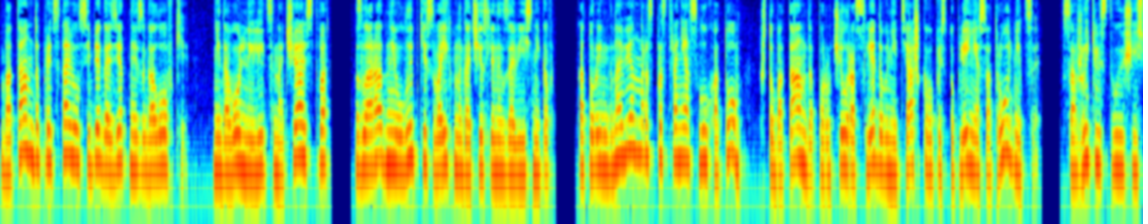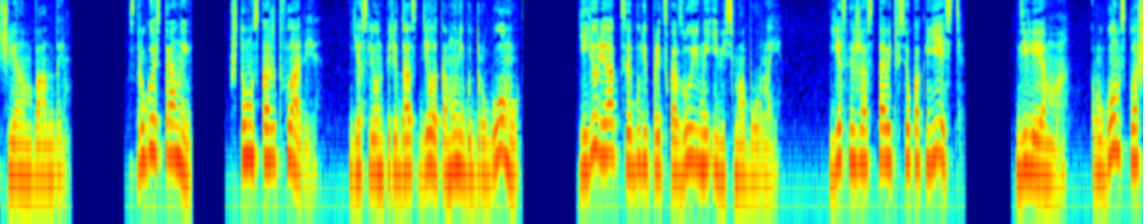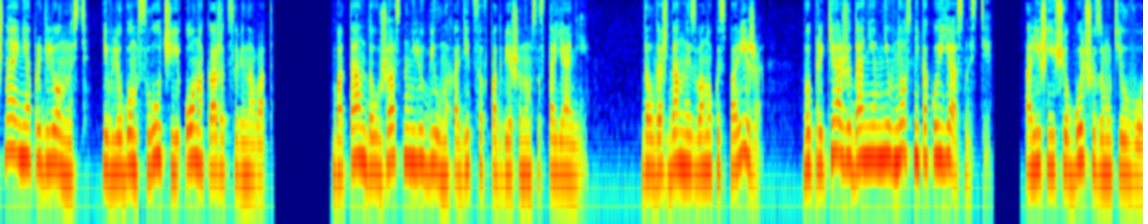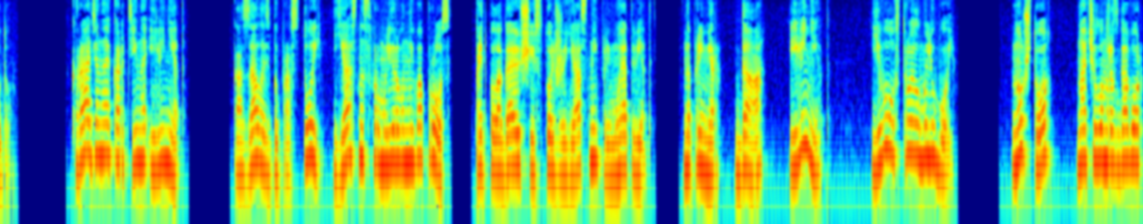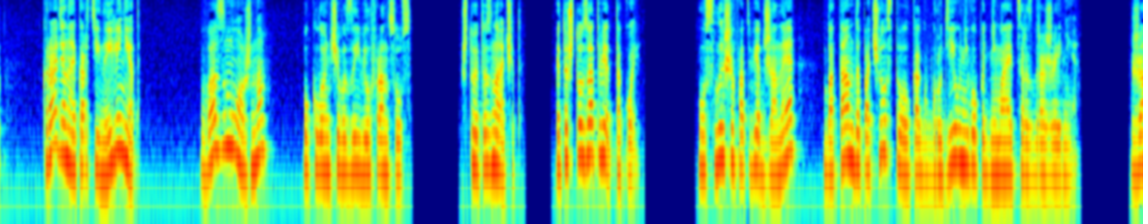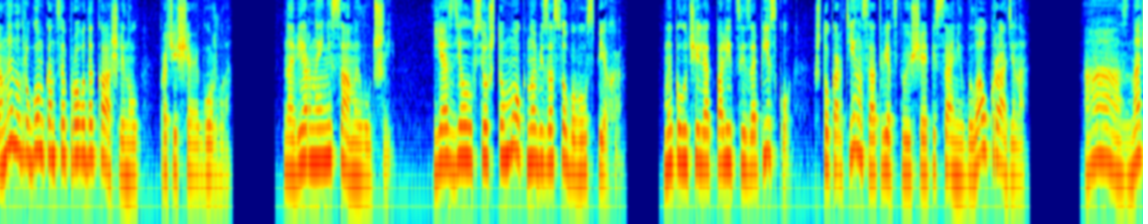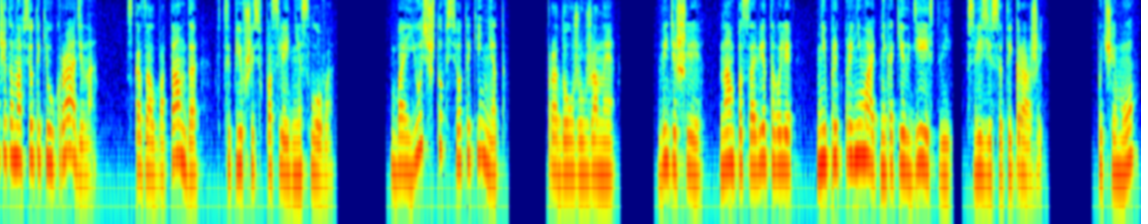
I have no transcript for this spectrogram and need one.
Батанда представил себе газетные заголовки, недовольные лица начальства, злорадные улыбки своих многочисленных завистников, которые мгновенно распространят слух о том, что Батанда поручил расследование тяжкого преступления сотрудницы, сожительствующий с членом банды. С другой стороны, что он скажет Флавии? Если он передаст дело кому-нибудь другому, ее реакция будет предсказуемой и весьма бурной. Если же оставить все как есть... Дилемма. Кругом сплошная неопределенность, и в любом случае он окажется виноват. Батанда ужасно не любил находиться в подвешенном состоянии. Долгожданный звонок из Парижа — вопреки ожиданиям, не внес никакой ясности, а лишь еще больше замутил воду. Краденая картина или нет? Казалось бы, простой, ясно сформулированный вопрос, предполагающий столь же ясный прямой ответ. Например, «да» или «нет». Его устроил бы любой. «Ну что?» — начал он разговор. «Краденая картина или нет?» «Возможно», — уклончиво заявил француз. «Что это значит? Это что за ответ такой?» Услышав ответ Жане, Батанда почувствовал, как в груди у него поднимается раздражение. Жане на другом конце провода кашлянул, прочищая горло. «Наверное, не самый лучший. Я сделал все, что мог, но без особого успеха. Мы получили от полиции записку, что картина, соответствующая описанию, была украдена. «А, значит, она все-таки украдена», — сказал Батанда, вцепившись в последнее слово. «Боюсь, что все-таки нет», — продолжил Жане. «Видишь ли, нам посоветовали не предпринимать никаких действий в связи с этой кражей». «Почему?»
